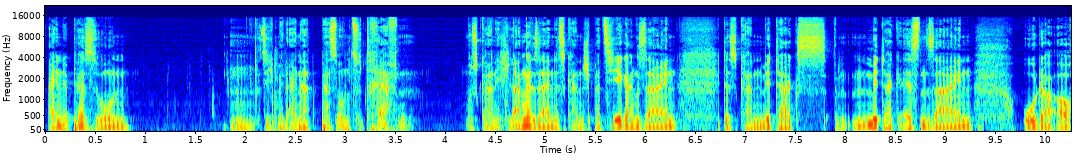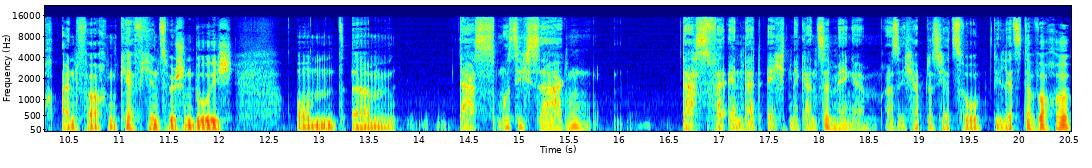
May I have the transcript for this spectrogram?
eine Person, hm, sich mit einer Person zu treffen. Muss gar nicht lange sein, es kann ein Spaziergang sein, das kann mittags Mittagessen sein oder auch einfach ein Käffchen zwischendurch. Und ähm, das muss ich sagen, das verändert echt eine ganze Menge. Also ich habe das jetzt so die letzte Woche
